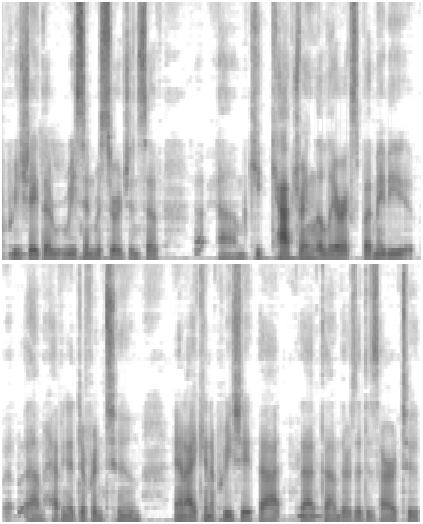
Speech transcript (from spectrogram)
appreciate the recent resurgence of um, capturing the lyrics, but maybe um, having a different tune, and I can appreciate that. Mm-hmm. That um, there's a desire to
